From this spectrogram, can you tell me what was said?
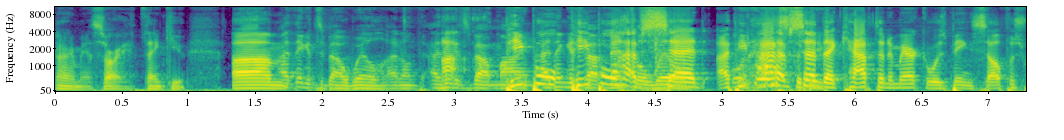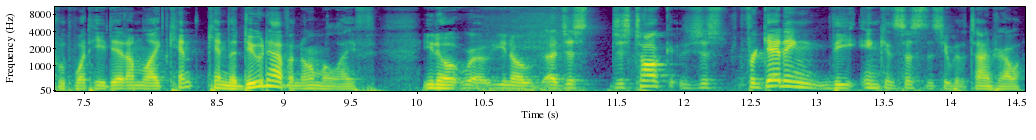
Iron Man. Sorry, thank you. Um, I think it's about will. I don't. I think uh, it's about mind. people. I think it's about people have will. said. uh, Well, people have said be. that Captain America was being selfish with what he did. I'm like, can can the dude have a normal life? You know, you know, uh, just just talk, just forgetting the inconsistency with the time travel.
